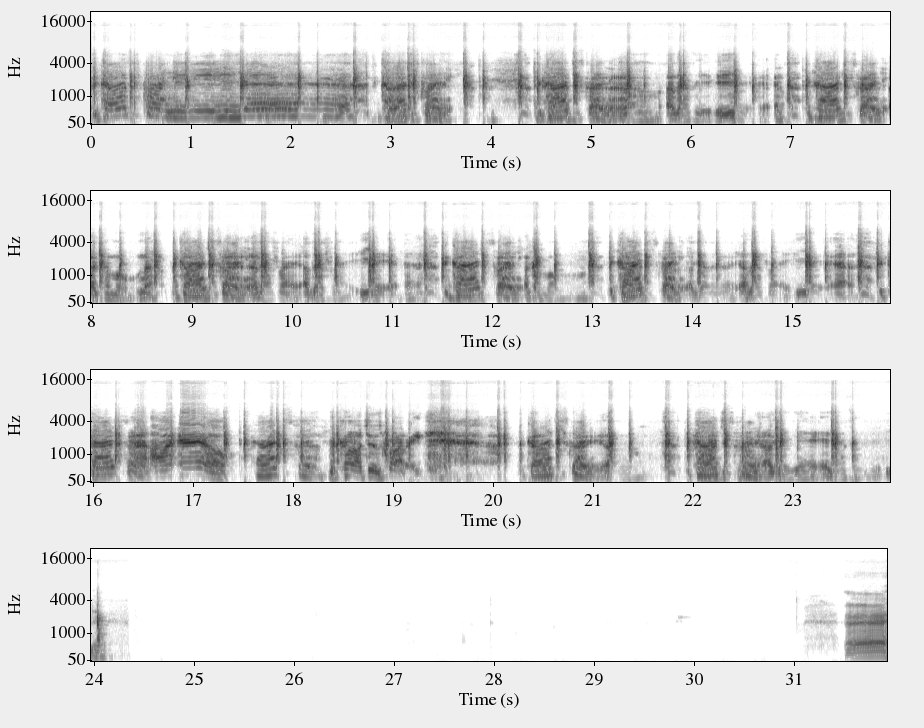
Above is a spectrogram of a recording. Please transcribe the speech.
The Conscious Chronic, yeah. The Conscious Chronic. The Conscious Chronic. Uh, that's it. Yeah. The Chronic. Uh, come on now. The chronic. Uh, that's right. Uh, that's right. Yeah. The chronic. Uh, come on. The conscious chronic. Uh, that's right. Uh. Yeah. The conscious chronic. I am the conscious chronic. The chronic. Uh, The. Okay. Yeah. That's it. Eh,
